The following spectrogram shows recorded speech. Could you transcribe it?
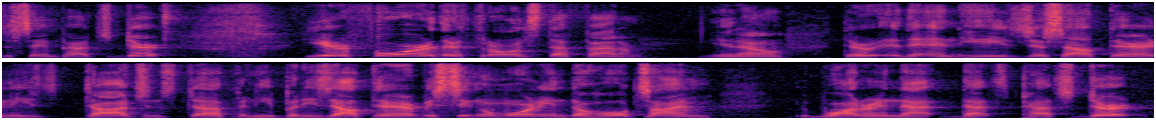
the same patch of dirt. Year four, they're throwing stuff at him, you know. They're, and he's just out there and he's dodging stuff, and he but he's out there every single morning the whole time, watering that that patch of dirt.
